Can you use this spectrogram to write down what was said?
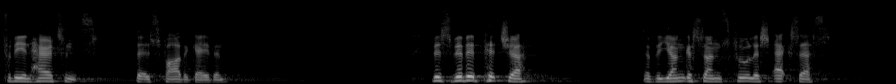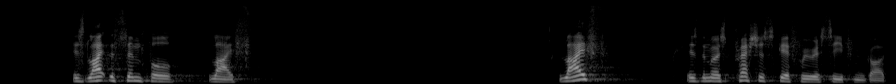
for the inheritance that his father gave him. This vivid picture of the younger son's foolish excess is like the sinful life. Life is the most precious gift we receive from God.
